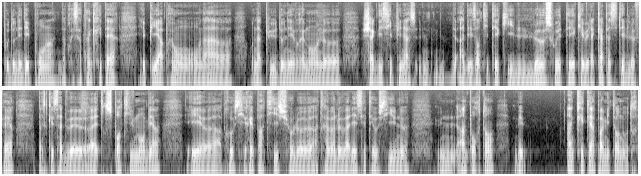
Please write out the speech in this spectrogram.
pour donner des points d'après certains critères. Et puis après, on, a, euh, on a pu donner vraiment le, chaque discipline à, des entités qui le souhaitaient, qui avaient la capacité de le faire, parce que ça devait être sportivement bien. Et euh, après aussi réparti sur le, à travers le Valais, c'était aussi une, important, mais un critère parmi tant d'autres.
